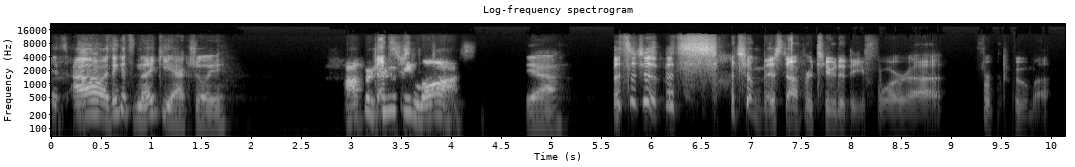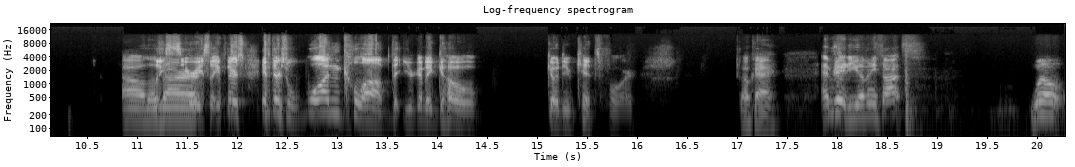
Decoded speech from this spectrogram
It's oh, I think it's Nike actually. Opportunity just- lost. Yeah. That's such a that's such a missed opportunity for uh for Puma. Oh, those Like are seriously, if there's if there's one club that you're gonna go go do kits for, okay. MJ, do you have any thoughts? Well,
